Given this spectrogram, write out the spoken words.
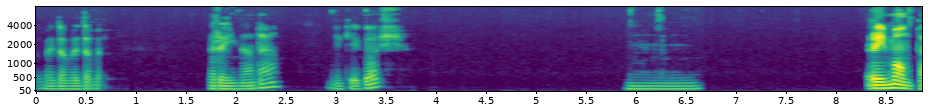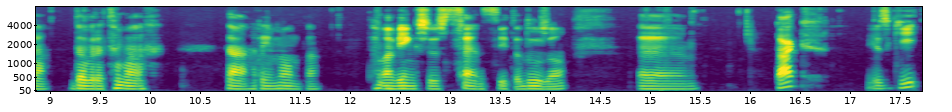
Dawaj, dawaj, dawaj. Rejnada? Jakiegoś? Hmm. Reymonta. Dobra, to ma. Ta, Reymonta. To ma większy sens i to dużo. Em, tak, jest git.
